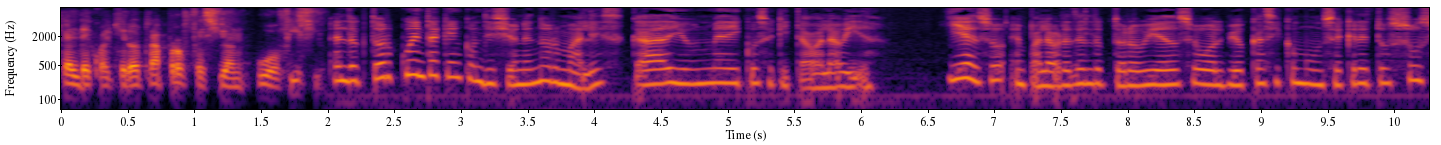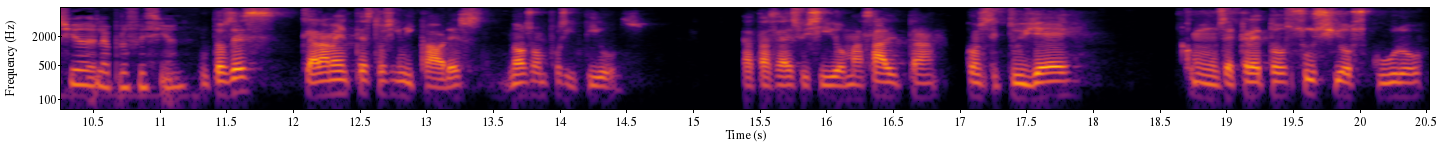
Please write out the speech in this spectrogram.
que el de cualquier otra profesión u oficio. El doctor cuenta que en condiciones normales cada día un médico se quitaba la vida. Y eso, en palabras del doctor Oviedo, se volvió casi como un secreto sucio de la profesión. Entonces, claramente estos indicadores no son positivos. La tasa de suicidio más alta constituye como un secreto sucio, oscuro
